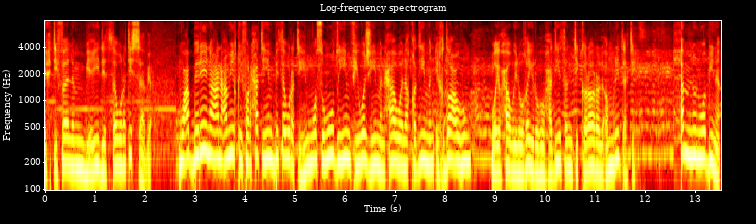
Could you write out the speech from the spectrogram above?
احتفالا بعيد الثورة السابع. معبرين عن عميق فرحتهم بثورتهم وصمودهم في وجه من حاول قديما إخضاعهم ويحاول غيره حديثا تكرار الأمر ذاته. أمن وبناء.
